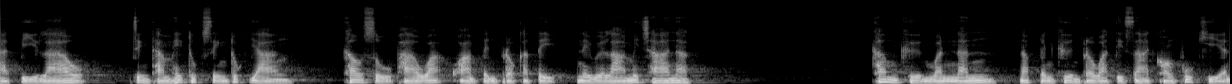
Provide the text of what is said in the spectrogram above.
8 ปีแล้ว จึงทำให้ทุกสิ่งทุกอย่าง เข้าสู่ภาวะความเป็นปกติในเวลาไม่ช้านักค่ำคืนวันนั้นนับเป็นคืนประวัติศาสตร์ของผู้เขียน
